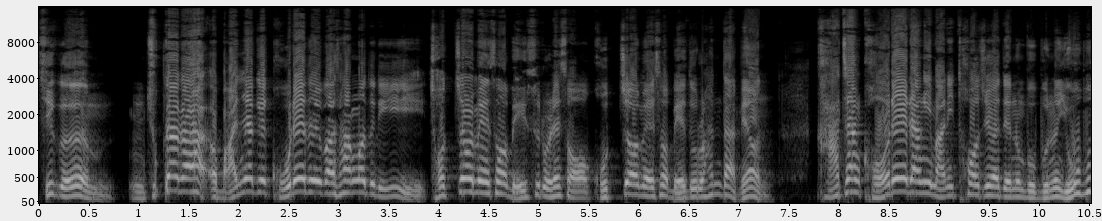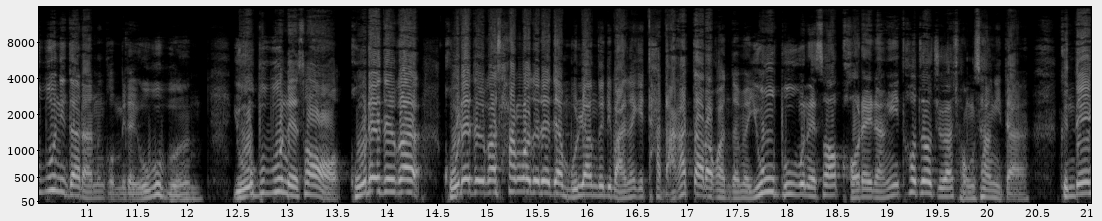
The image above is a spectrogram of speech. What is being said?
지금 음, 주가가 어, 만약에 고래들과 상어들이 저점에서 매수를 해서 고점에서 매도를 한다면 가장 거래량이 많이 터져야 되는 부분은 요 부분이다라는 겁니다. 요 부분. 요 부분에서 고래들과 고래들과 상어들에 대한 물량들이 만약에 다 나갔다라고 한다면 요 부분에서 거래량이 터져줘야 정상이다. 근데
